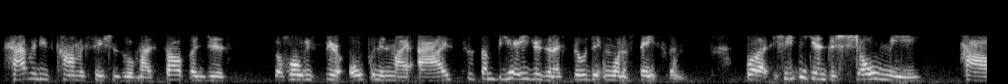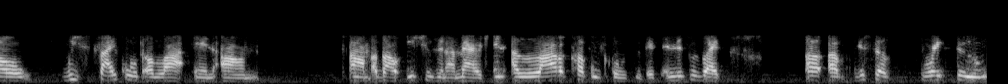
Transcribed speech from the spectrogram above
having these conversations with myself and just the Holy Spirit opening my eyes to some behaviors, and I still didn't want to face them. But He began to show me how we cycled a lot in um um, about issues in our marriage, and a lot of couples go through this. And this was like a, a just a breakthrough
